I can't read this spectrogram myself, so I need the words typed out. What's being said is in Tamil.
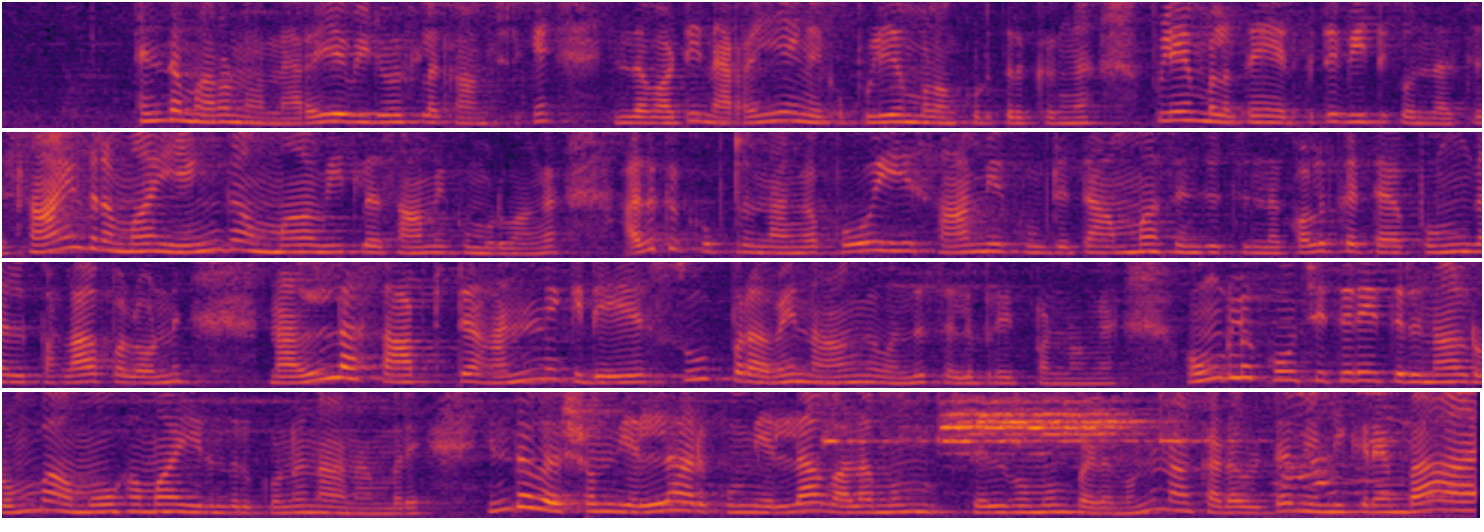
இந்த மரம் நான் நிறைய வீடியோஸில் காமிச்சிருக்கேன். இந்த வாட்டி நிறைய எங்களுக்கு புளியம்பழம் கொடுத்துருக்குங்க. புளியம்பழத்தையும் எடுத்துகிட்டு வீட்டுக்கு வந்தாச்சு. சாயந்தரமாக எங்கள் அம்மா வீட்டில் சாமி கும்பிடுவாங்க. அதுக்கு கூப்பிட்ருந்தாங்க போய் சாமியை கும்பிட்டுட்டு அம்மா செஞ்சு வச்சுருந்த கொழுக்கட்டை பொங்கல் பலாப்பழம்னு நல்லா சாப்பிட்டுட்டு அன்னைக்கு டே சூப்பராகவே நாங்கள் வந்து செலிப்ரேட் பண்ணோங்க. உங்களுக்கும் சித்திரை திருநாள் ரொம்ப அமோகமாக இருந்திருக்கும்னு நான் நம்புகிறேன் இந்த வருஷம் எல்லாருக்கும் எல்லா வளமும் செல்வமும் பெறணும்னு நான் கடவுள்கிட்ட வேண்டிக்கிறேன். பாய்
